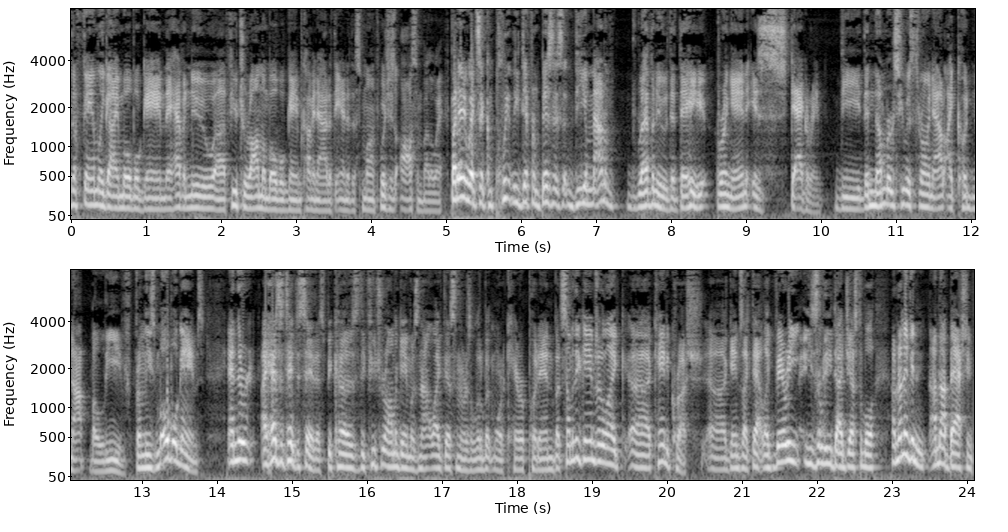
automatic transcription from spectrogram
the Family Guy mobile game. They have a new uh, Futurama mobile game coming out at the end of this month, which is awesome, by the way. But anyway, it's a completely different business. The amount of revenue that they bring in is staggering. The the numbers he was throwing out, I could not believe from these mobile games. And there, I hesitate to say this because the Futurama game was not like this, and there was a little bit more care put in. But some of the games are like uh, Candy Crush, uh, games like that, like very easily digestible. I'm not even, I'm not bashing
